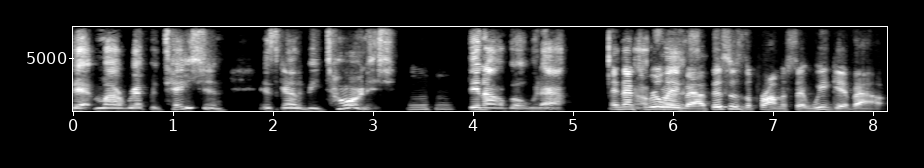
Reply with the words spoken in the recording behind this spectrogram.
that my reputation is going to be tarnished, mm-hmm. then I'll go without. And that's I'll really about this is the promise that we give out.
